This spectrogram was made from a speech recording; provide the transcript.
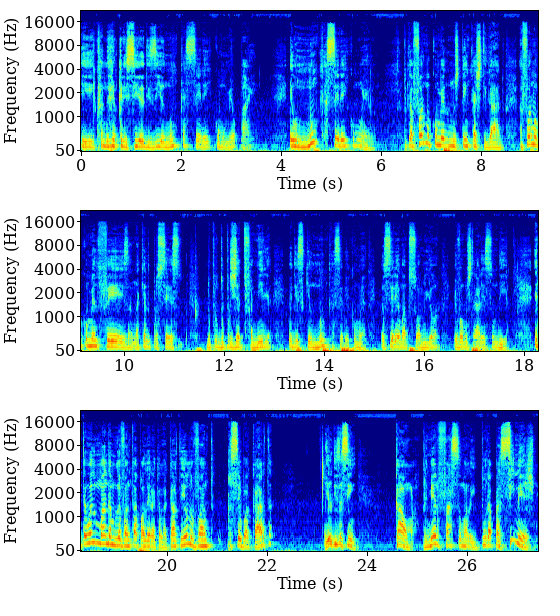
E quando eu cresci, eu dizia: nunca serei como meu pai. Eu nunca serei como ele. Porque a forma como ele nos tem castigado, a forma como ele fez naquele processo do, do projeto de família, eu disse que eu nunca serei como ele. Eu serei uma pessoa melhor, eu vou mostrar isso um dia. Então ele manda-me levantar para ler aquela carta, e eu levanto, recebo a carta, ele diz assim: calma, primeiro faça uma leitura para si mesmo.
